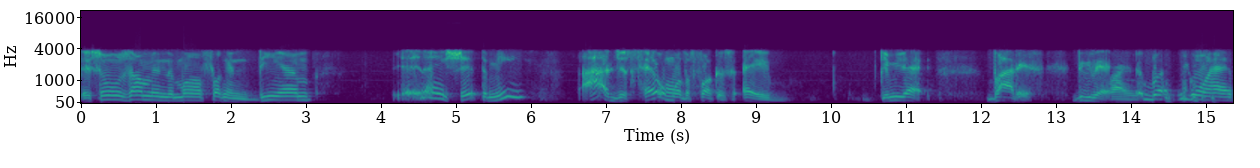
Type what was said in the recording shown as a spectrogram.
as soon as I'm in the motherfucking DM, it ain't shit to me. I just tell motherfuckers, hey, give me that. Buy this. Do that. Right. But we gonna have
